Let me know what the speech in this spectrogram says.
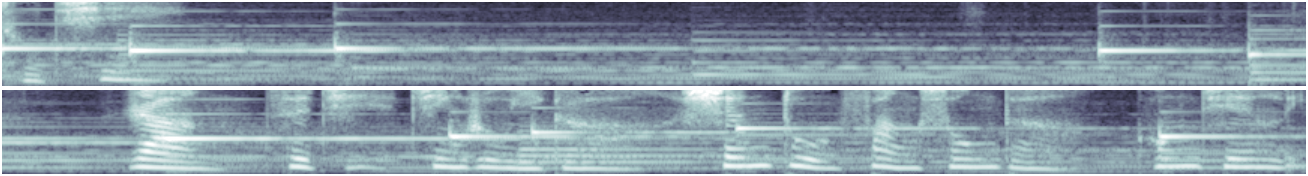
吐气。让自己进入一个深度放松的空间里，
